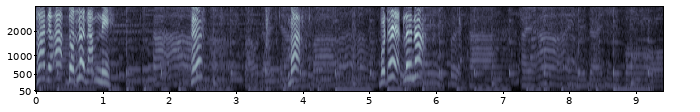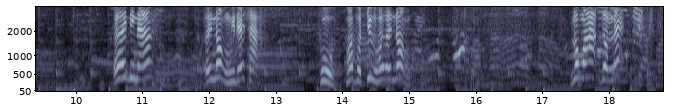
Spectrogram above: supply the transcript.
พาเดี๋ยวอาบดดเลยน้ำนี่ฮะมาบ่แดดเลยนะเอ้ยนี่นะ เอ้ยน้องนี่ได้ซะผู้ฮอดบ่จื้อเอ้ยน้องลงมาอาบดดแล้วอากมา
